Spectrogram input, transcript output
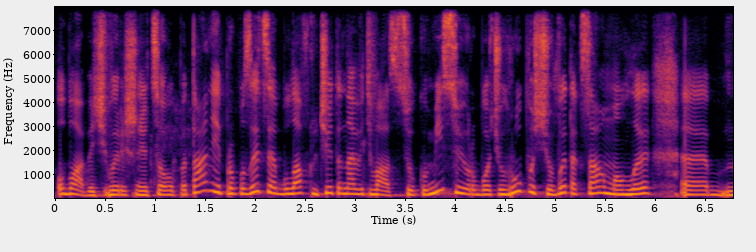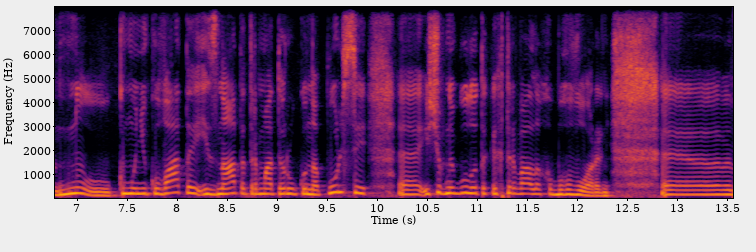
обабіч вирішення цього питання. І пропозиція була включити навіть вас цю комісію, робочу групу, щоб ви так само могли ну, комунікувати і знати, тримати руку на пульсі, е, і щоб не було таких тривалих обговорень. Е,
